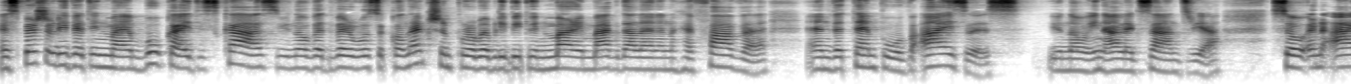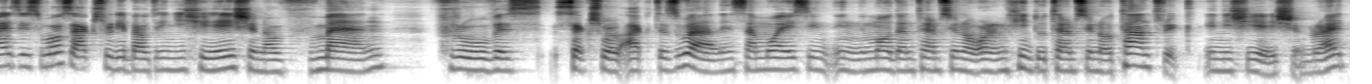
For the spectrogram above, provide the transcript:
Especially that in my book I discuss, you know, that there was a connection probably between Mary Magdalene and her father and the temple of Isis you know, in Alexandria. So, and Isis was actually about initiation of men through this sexual act as well. In some ways, in, in modern terms, you know, or in Hindu terms, you know, tantric initiation, right?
